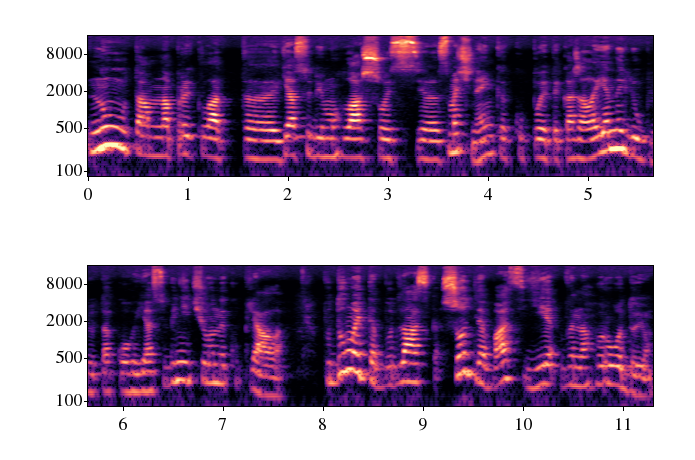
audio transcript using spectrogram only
ну там, наприклад, е, я собі могла щось смачненьке купити. каже, але я не люблю такого, я собі нічого не купляла. Подумайте, будь ласка, що для вас є винагородою?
